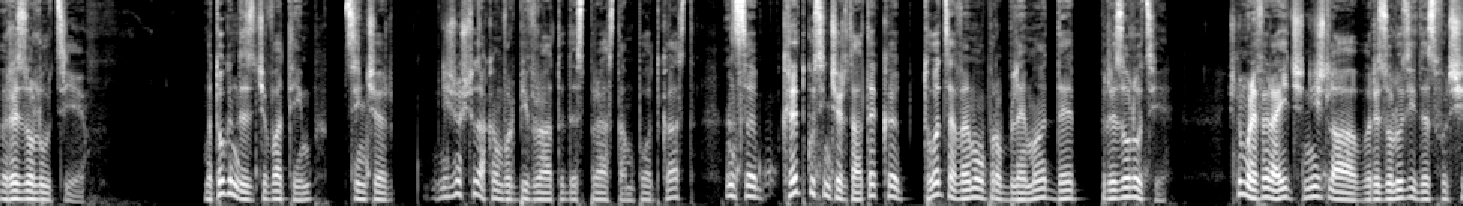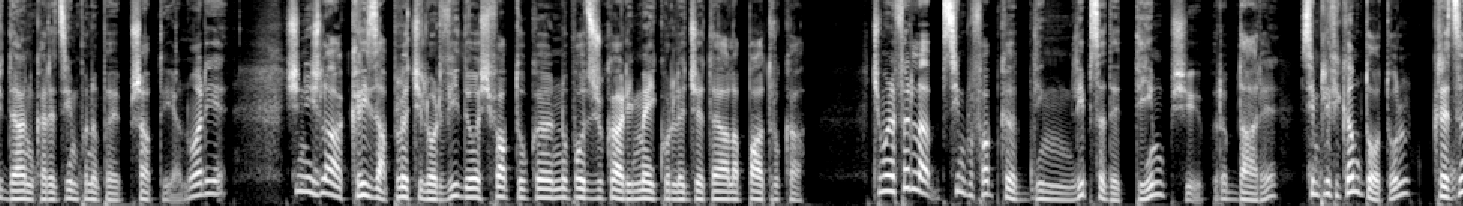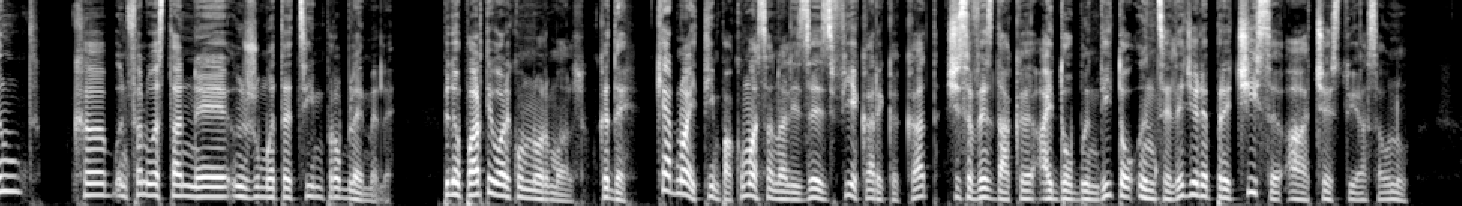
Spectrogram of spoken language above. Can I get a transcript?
rezoluție. Mă tot gândesc ceva timp, sincer, nici nu știu dacă am vorbit vreodată despre asta în podcast, însă cred cu sinceritate că toți avem o problemă de rezoluție. Și nu mă refer aici nici la rezoluții de sfârșit de an care țin până pe 7 ianuarie, și nici la criza plăcilor video și faptul că nu poți juca remake-urile GTA la 4K. Ci mă refer la simplu fapt că, din lipsă de timp și răbdare, simplificăm totul, crezând că în felul ăsta ne înjumătățim problemele. Pe de o parte e oarecum normal, că de, chiar nu ai timp acum să analizezi fiecare căcat și să vezi dacă ai dobândit o înțelegere precisă a acestuia sau nu.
